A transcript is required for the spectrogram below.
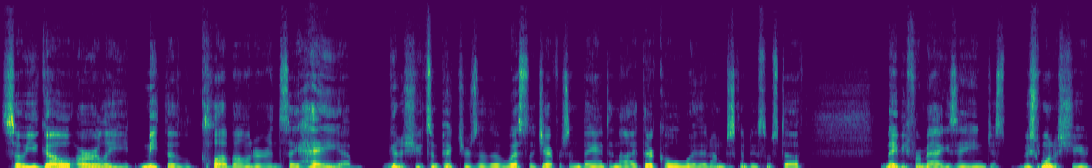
So you go early, meet the club owner, and say, "Hey, I'm going to shoot some pictures of the Wesley Jefferson band tonight. They're cool with it. I'm just going to do some stuff, maybe for magazine. Just we just want to shoot."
